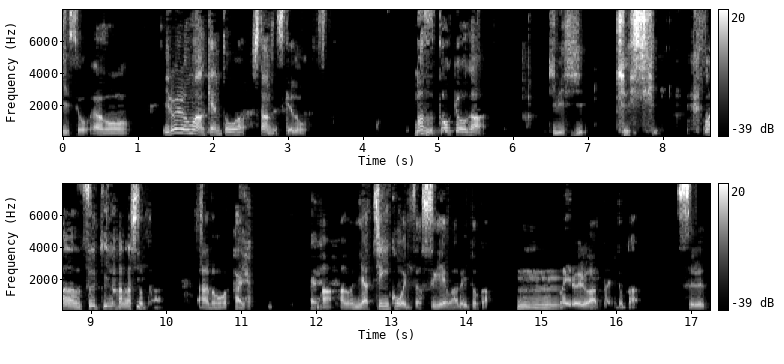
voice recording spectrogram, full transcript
いですよ。あの、いろいろまあ検討はしたんですけど、まず東京が厳しい。厳しい。まああの、通勤の話とか、あの、はいはい。はい。まあ、あの、家賃効率がすげえ悪いとか、うん。まあいろいろあったりとかする。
